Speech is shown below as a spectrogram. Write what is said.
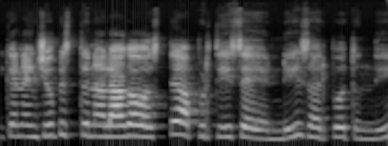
ఇక నేను చూపిస్తున్నలాగా వస్తే అప్పుడు తీసేయండి. సరిపోతుంది.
